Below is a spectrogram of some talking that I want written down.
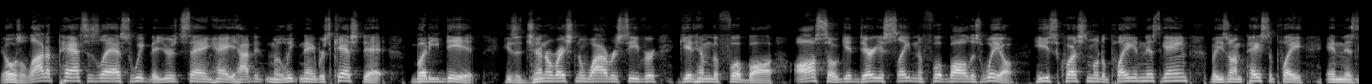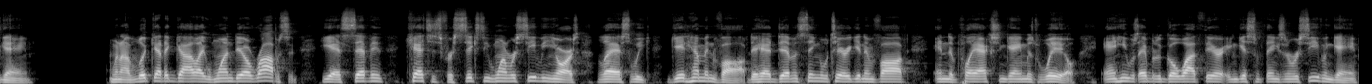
It was a lot of passes last week that you're saying, hey, how did Malik Nabers catch that? But he did. He's a generational wide receiver. Get him the football. Also, get Darius Slayton the football as well. He's questionable to play in this game, but he's on pace to play in this game. When I look at a guy like Wan'Dale Robinson, he had seven catches for 61 receiving yards last week. Get him involved. They had Devin Singletary get involved in the play action game as well. And he was able to go out there and get some things in the receiving game.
